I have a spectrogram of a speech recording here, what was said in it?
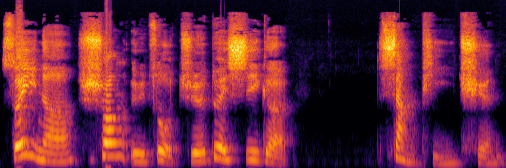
所以呢，双鱼座绝对是一个橡皮圈，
